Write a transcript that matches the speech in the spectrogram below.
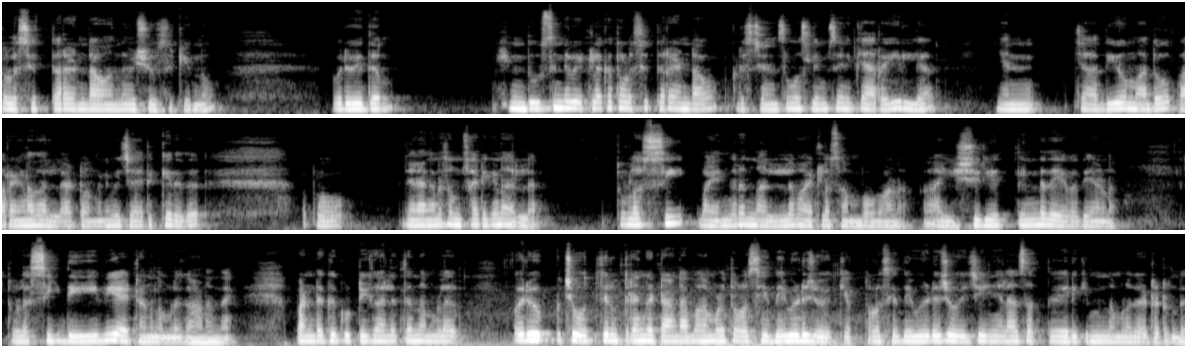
തുളസിത്തറ ഉണ്ടാവുമെന്ന് വിശ്വസിക്കുന്നു. ഒരുവിധം ഹിന്ദുസിന്റെ വീട്ടിലൊക്കെ തുളസിത്തറ ഉണ്ടാവും. ക്രിസ്ത്യൻസ് മുസ്ലിംസ് എനിക്കറിയില്ല. ഞാൻ ജാതിയോ മതമോ പറയണതല്ല കേട്ടോ. അങ്ങനെ വിചാരിക്കരുത്. അപ്പോൾ ഞാൻ അങ്ങനെ സംസാരിക്കണതല്ല. തുളസി ഭയങ്കര നല്ലതായിട്ടുള്ള സംഭവമാണ്. ഐശ്വര്യത്തിന്റെ ദേവതയാണ്. തുളസി ദേവിയായിട്ടാണ് നമ്മൾ കാണുന്നത് പണ്ടൊക്കെ കുട്ടിക്കാലത്ത് നമ്മൾ ഒരു ചോദ്യത്തിന് ഉത്തരം കിട്ടാണ്ടാകുമ്പോൾ നമ്മൾ തുളസി ദേവിയോട് ചോദിക്കും. തുളസി ദേവിയോട് ചോദിച്ചു കഴിഞ്ഞാൽ അത് സത്യമായിരിക്കുമെന്ന് നമ്മൾ കേട്ടിട്ടുണ്ട്.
